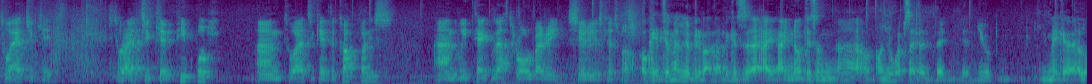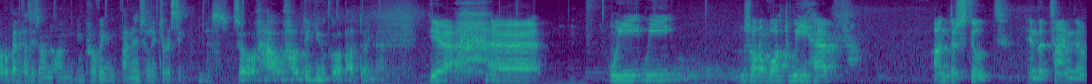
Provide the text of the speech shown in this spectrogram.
to educate. To Right. educate people and to educate the companies. And we take that role very seriously as well. Okay, tell me a little bit about that because I, I noticed on uh, on your website that, that, that you you make a, a lot of emphasis on, on improving financial literacy. Yes. So how, how do you go about doing that? Yeah, uh, we we sort of what we have understood in the time that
